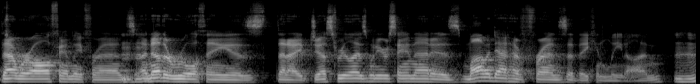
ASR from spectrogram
That we're all family friends. Another rule thing is that I just realized when you were saying that is mom and dad have friends that they can lean on. Mm-hmm.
